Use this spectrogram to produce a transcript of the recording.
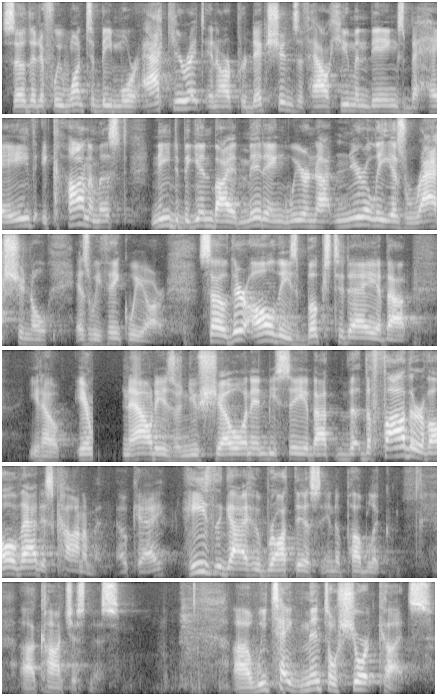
So that if we want to be more accurate in our predictions of how human beings behave, economists need to begin by admitting we are not nearly as rational as we think we are. So there are all these books today about, you know, irrationality. a new show on NBC about the, the father of all that is Kahneman, okay? He's the guy who brought this into public uh, consciousness. Uh, we take mental shortcuts,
